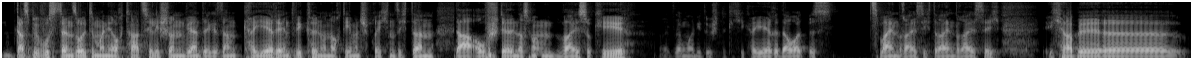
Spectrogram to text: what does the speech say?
das Bewusstsein sollte man ja auch tatsächlich schon während der gesamten Karriere entwickeln und auch dementsprechend sich dann da aufstellen, dass man weiß, okay, sagen wir mal, die durchschnittliche Karriere dauert bis 32, 33. ich habe äh,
